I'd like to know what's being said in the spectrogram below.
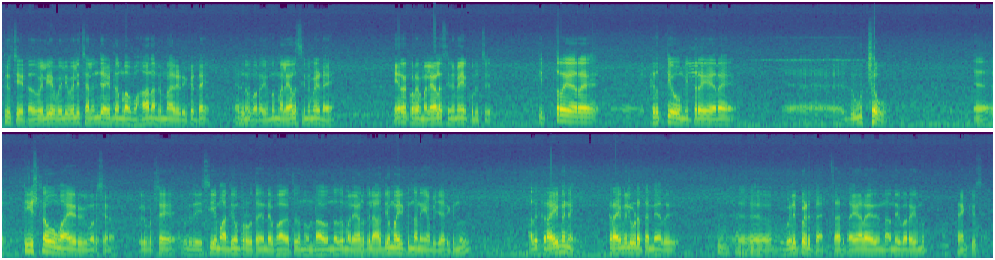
തീർച്ചയായിട്ടും. അത് വലിയ വലിയ വലിയ ചലഞ്ചായിട്ട് നമ്മൾ മഹാനടന്മാരെടുക്കട്ടെ എന്ന് പറയുന്നു. മലയാള സിനിമയുടെ ഏറെക്കുറെ മലയാള സിനിമയെക്കുറിച്ച് ഇത്രയേറെ കൃത്യവും ഇത്രയേറെ രൂക്ഷവും തീക്ഷ്ണവുമായൊരു വിമർശനം ഒരുപക്ഷെ ഒരു ദേശീയ മാധ്യമ പ്രവർത്തകന്റെ ഭാഗത്ത് നിന്നുണ്ടാകുന്നത് മലയാളത്തിൽ ആദ്യമായിരിക്കുന്നതാണ് ഞാൻ വിചാരിക്കുന്നത്. അത് ക്രൈമിന് ക്രൈമിലൂടെ തന്നെ അത് വെളിപ്പെടുത്താൻ സാർ തയ്യാറായതിന് നന്ദി പറയുന്നു. Thank you sir.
